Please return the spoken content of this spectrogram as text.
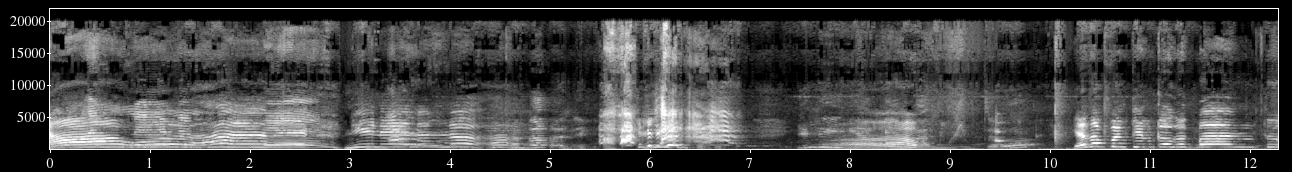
ಯಾವ ನೀನೇ ನನ್ನ ಎದಪ್ಪನ್ ತಿನ್ಕೋಗಕ್ ಬಂತು?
